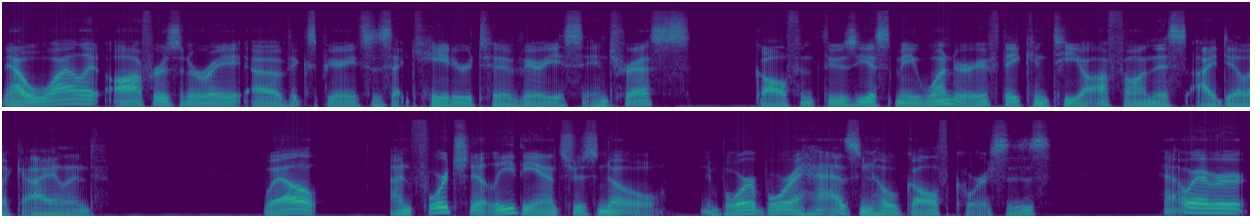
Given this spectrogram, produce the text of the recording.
Now, while it offers an array of experiences that cater to various interests, golf enthusiasts may wonder if they can tee off on this idyllic island. Well, unfortunately, the answer is no. Bora Bora has no golf courses. However,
